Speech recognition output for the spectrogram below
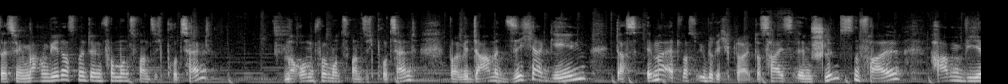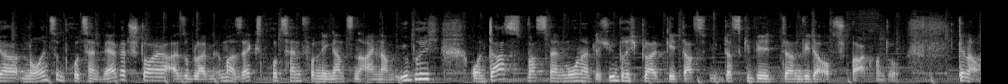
Deswegen machen wir das mit den 25 Prozent. Warum 25 Prozent? Weil wir damit sicher gehen, dass immer etwas übrig bleibt. Das heißt, im schlimmsten Fall haben wir 19 Prozent Mehrwertsteuer, also bleiben immer 6 Prozent von den ganzen Einnahmen übrig. Und das, was dann monatlich übrig bleibt, geht das, das geht dann wieder aufs Sparkonto. Genau.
